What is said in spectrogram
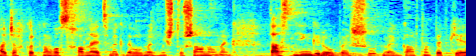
Հաճախ կրկնվող սխալներից մեկն է, որ մենք միշտ ուշանում ենք 15 րոպե շուտ մենք արդեն պետք է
